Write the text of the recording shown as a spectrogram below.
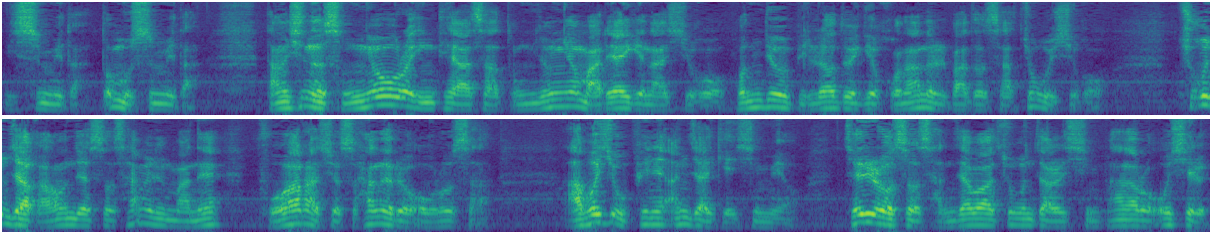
믿습니다. 또 묻습니다. 당신은 성령으로 잉태하사 동정녀 마리아에게 나시고 본디오 빌라도에게 고난을 받으사 죽으시고 죽은 자 가운데서 3일 만에 부활하셔서 하늘에 오르사 아버지 우편에 앉아 계시며 저리로서 산자와 죽은 자를 심판하러 오실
